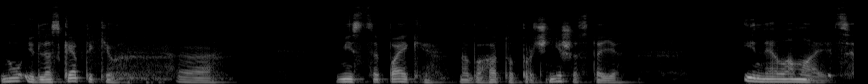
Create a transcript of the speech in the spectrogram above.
Ну і для скептиків е, місце пайки набагато прочніше стає і не ламається.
